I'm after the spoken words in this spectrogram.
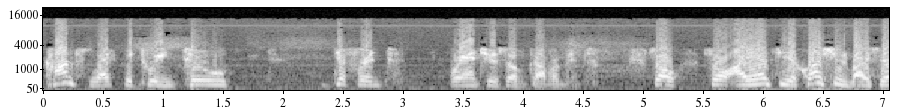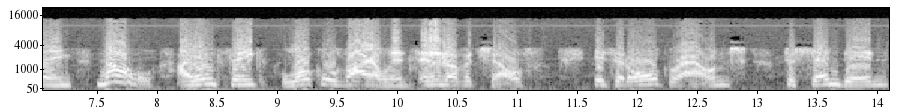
conflict between two different branches of government. So, so I answer your question by saying, no, I don't think local violence in and of itself – is at all grounds to send in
